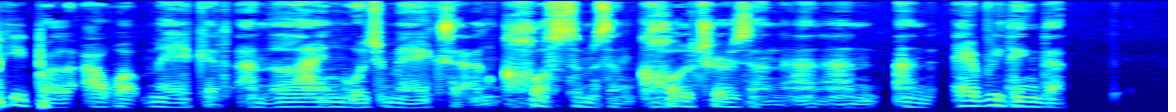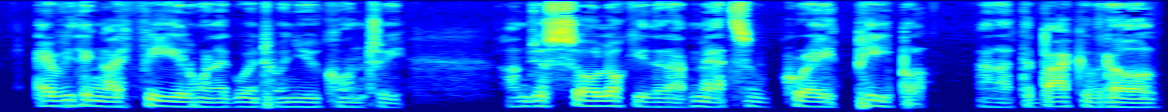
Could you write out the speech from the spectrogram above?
people are what make it, and language makes it, and customs and cultures, and, and, and, and everything that everything I feel when I go into a new country. I'm just so lucky that I've met some great people, and at the back of it all,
